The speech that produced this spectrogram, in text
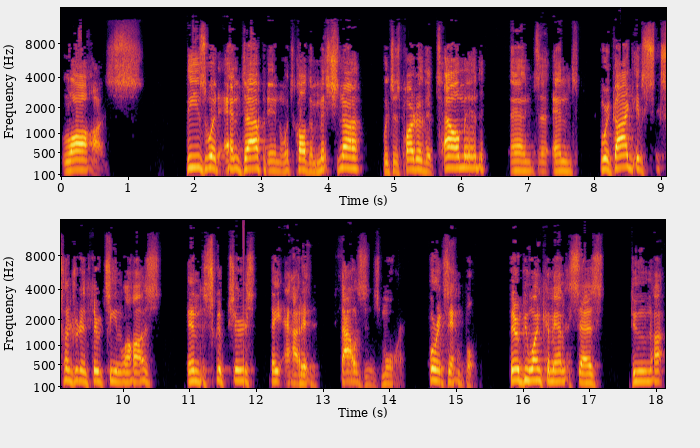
laws. These would end up in what's called the Mishnah, which is part of the Talmud, and uh, and where God gave 613 laws in the scriptures, they added thousands more. For example, there would be one command that says, do not,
